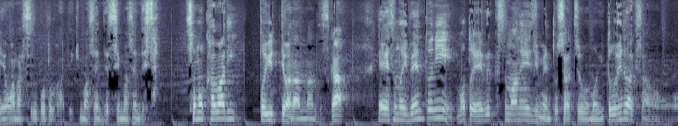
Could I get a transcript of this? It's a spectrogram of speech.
お話しすることができませんですいませんでした。その代わりと言ってはなんなんですが、えーそのイベントに元 ABEX マネージメント社長の伊藤博明さんを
